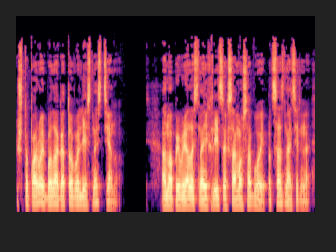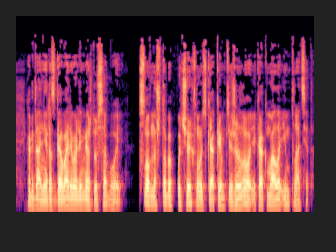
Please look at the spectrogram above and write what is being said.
что порой была готова лезть на стену. Оно появлялось на их лицах само собой, подсознательно, когда они разговаривали между собой, словно чтобы подчеркнуть, как им тяжело и как мало им платят.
